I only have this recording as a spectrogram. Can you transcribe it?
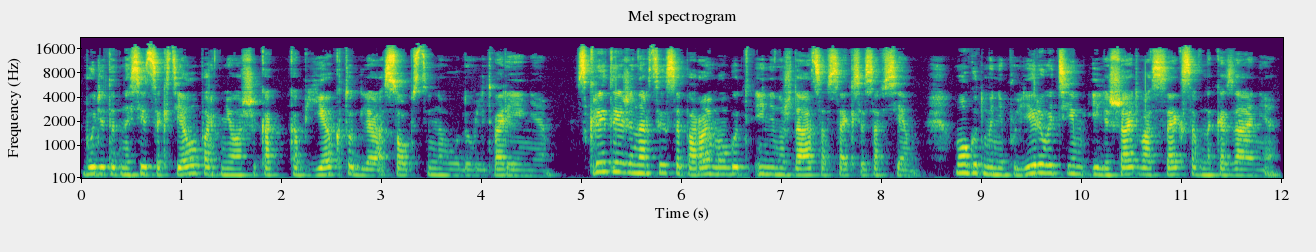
будет относиться к телу партнерши как к объекту для собственного удовлетворения. Скрытые же нарциссы порой могут и не нуждаться в сексе совсем, могут манипулировать им и лишать вас секса в наказание.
